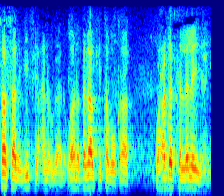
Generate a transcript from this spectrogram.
saasaan idin fiican ogaada. Waana dagaalkii tabukaad waxaa dadka la leeyahay.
